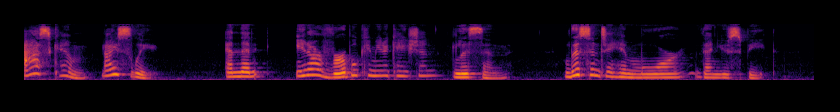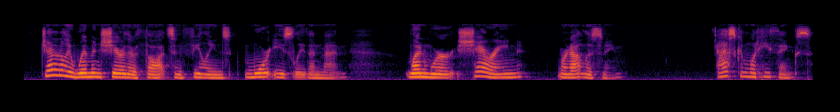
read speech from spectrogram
ask him nicely. And then in our verbal communication, listen. Listen to him more than you speak. Generally, women share their thoughts and feelings more easily than men. When we're sharing, we're not listening. Ask him what he thinks,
